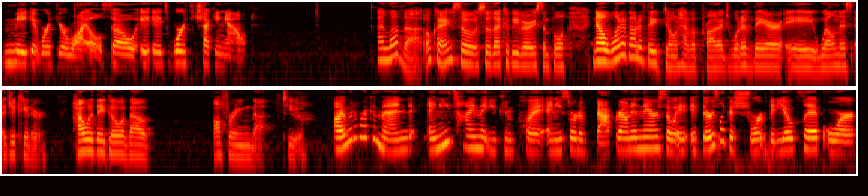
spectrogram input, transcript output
make it worth your while so it, it's worth checking out I love that. Okay. So so that could be very simple. Now, what about if they don't have a product? What if they're a wellness educator? How would they go about offering that to you? I would recommend any time that you can put any sort of background in there. So if there's like a short video clip or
